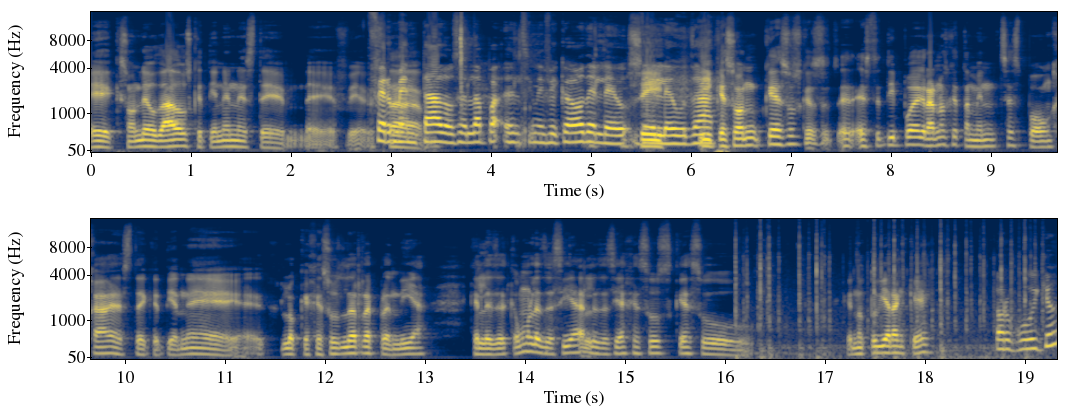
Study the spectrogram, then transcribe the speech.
Eh, que son leudados, que tienen este... Eh, Fermentados, es el significado de, leudar. Y que son que esos, que este tipo de granos que también se esponja, este, que tiene lo que Jesús les reprendía. Que les, ¿cómo les decía? Les decía Jesús que su... que no tuvieran qué. Orgullo.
